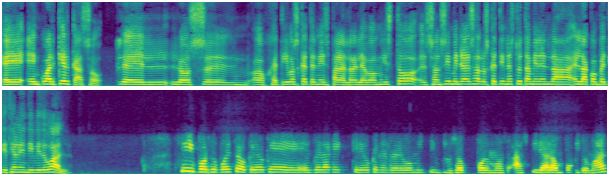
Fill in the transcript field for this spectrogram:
Eh, en cualquier caso, los eh, objetivos que tenéis para el relevo mixto son similares a los que tienes tú también en la, en la competición individual. Sí, por supuesto, creo que es verdad que creo que en el relevo mixto incluso podemos aspirar a un poquito más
